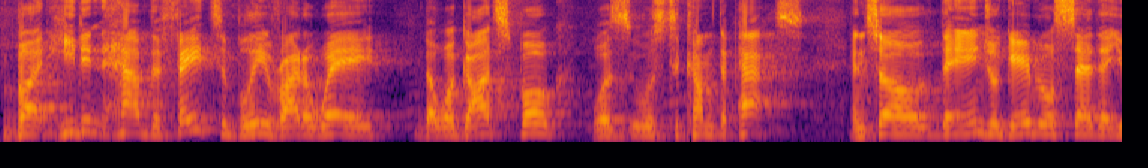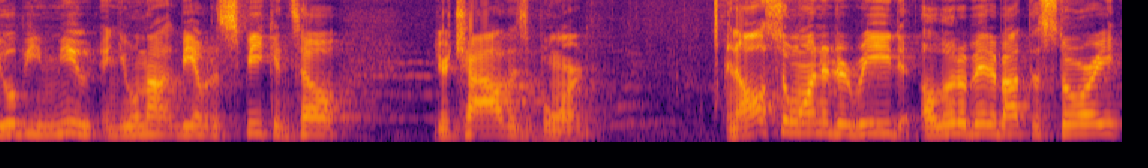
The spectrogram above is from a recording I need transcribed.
But he didn't have the faith to believe right away that what God spoke was, was to come to pass. And so the angel Gabriel said that you will be mute and you will not be able to speak until your child is born. And I also wanted to read a little bit about the story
